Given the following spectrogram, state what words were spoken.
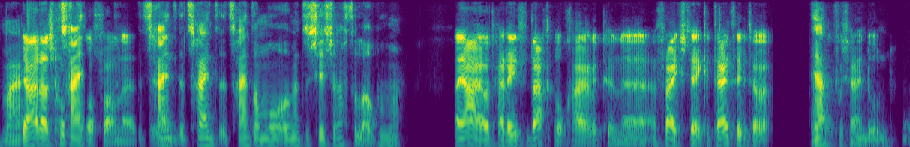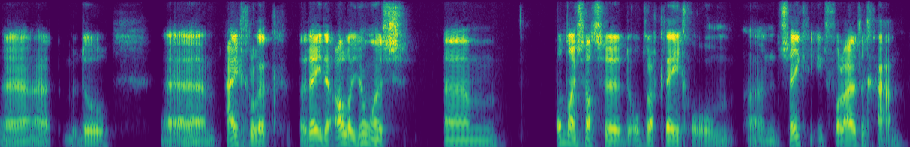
Maar ja, dat is goed van. Het schijnt, het, schijnt, het schijnt allemaal met de sisser af te lopen, maar... Nou ja, hij reed vandaag nog eigenlijk een, een vrij sterke tijdrit ja. voor zijn doen. Uh, bedoel, uh, eigenlijk reden alle jongens um, ondanks dat ze de opdracht kregen om zeker iets vooruit te gaan,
